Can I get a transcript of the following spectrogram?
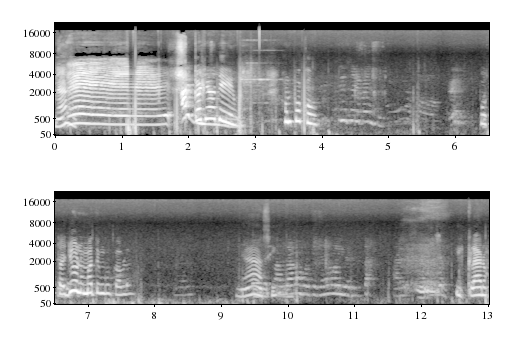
Eh. Cállate. Un poco. Posta, yo nomás tengo que hablar. Ya, sí. Y claro.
